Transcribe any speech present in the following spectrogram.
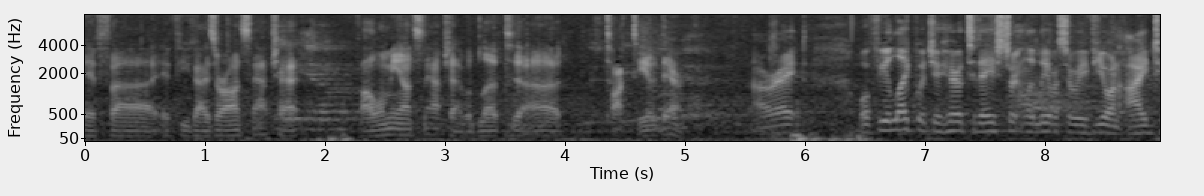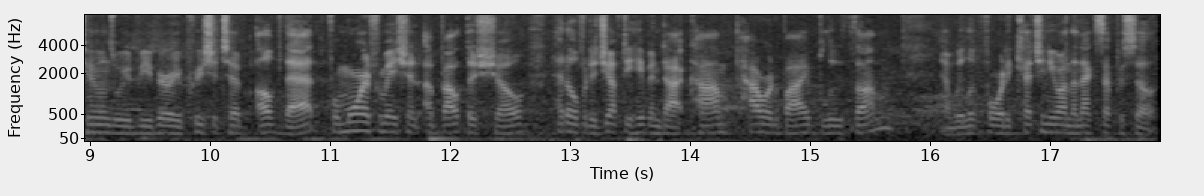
if uh, if you guys are on Snapchat, follow me on Snapchat. Would love to uh, talk to you there. All right. Well, if you like what you hear today, certainly leave us a review on iTunes. We would be very appreciative of that. For more information about the show, head over to jeffdehaven.com, powered by Blue Thumb, and we look forward to catching you on the next episode.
